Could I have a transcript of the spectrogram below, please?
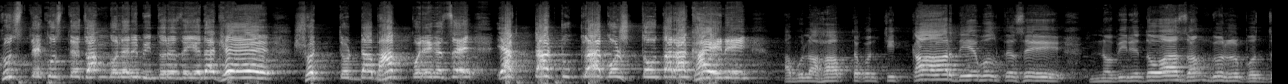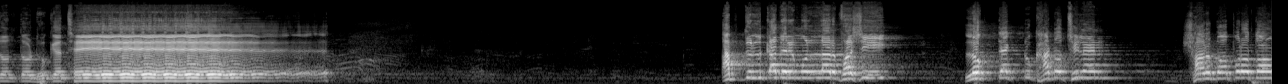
খুঁজতে খুঁজতে জঙ্গলের ভিতরে যেয়ে দেখে সত্তরটা ভাগ করে গেছে। একটা টুকরা গোস্ত তারা খায়নি। আবুল আহাব তখন চিৎকার দিয়ে বলতেছে, নবীর দোয়া জঙ্গল পর্যন্ত ঢুকেছে। আব্দুল কাদের মোল্লার ফাঁসি, লোকটা একটু খাটো ছিলেন। সর্বপ্রথম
